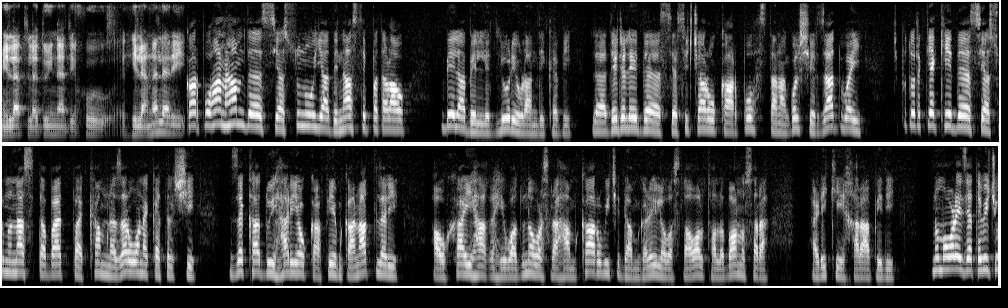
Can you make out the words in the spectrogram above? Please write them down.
ملت له دوی نه د ښو هیله نه لري. کارپوهان هم د سیاسیونو یا د ناستې په تړاو بېلابېل لیدلوري وړاندې کوي. له دې ډلې د سیاسي چارو کارپوه ستانه ګل شیرزاد وايي چې په ترکیه کې د سیاسیونو ناستې ته باید په کم نظر ونه کتل شي ځکه دوی هر یو کافي امکانات لري او ښايي هغه هېوادونه ورسره همکار وي چې دمګړۍ له وسلهوالو طالبانو سره اړیکې خرابې دي. نوموړی زیاتوي چې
